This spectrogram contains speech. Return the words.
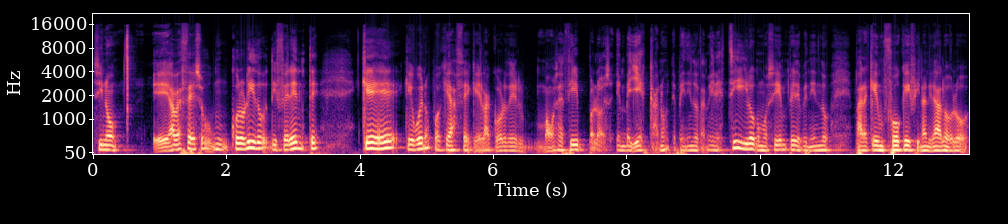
sino eh, a veces es un colorido diferente que, que, bueno, pues que hace que el acorde, vamos a decir, pues los embellezca, ¿no? Dependiendo también el estilo, como siempre, dependiendo para qué enfoque y finalidad lo,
